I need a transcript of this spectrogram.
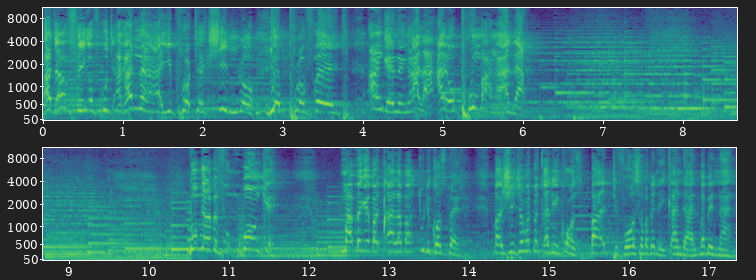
athi afika futhi akanayo i-protection lo yoprofethi angene ngala ayophuma ngala. Bonke labefu bonke mabeke baqala bacula igospel bashintsha abantu baqala iy'nkonzo badivorce babe ney'kandali babe nani.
